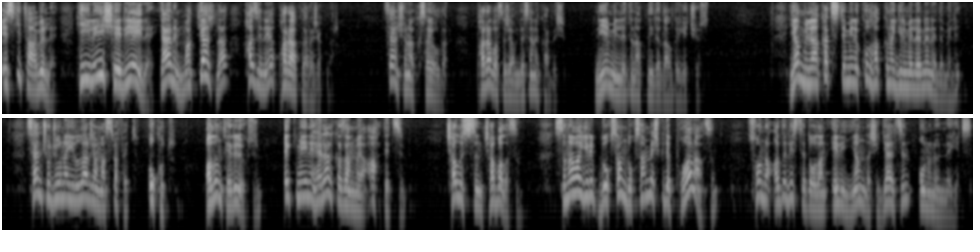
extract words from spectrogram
eski tabirle hileyi şerriye ile yani makyajla hazineye para aktaracaklar. Sen şuna kısa yoldan para basacağım desene kardeşim. Niye milletin aklıyla dalga geçiyorsun? Ya mülakat sistemiyle kul hakkına girmelerine ne demeli? Sen çocuğuna yıllarca masraf et, okut, alın teri döksün, ekmeğini helal kazanmaya ahdetsin, çalışsın, çabalasın. Sınava girip 90-95 bir de puan alsın. Sonra adı listede olan elin yandaşı gelsin onun önüne geçsin.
